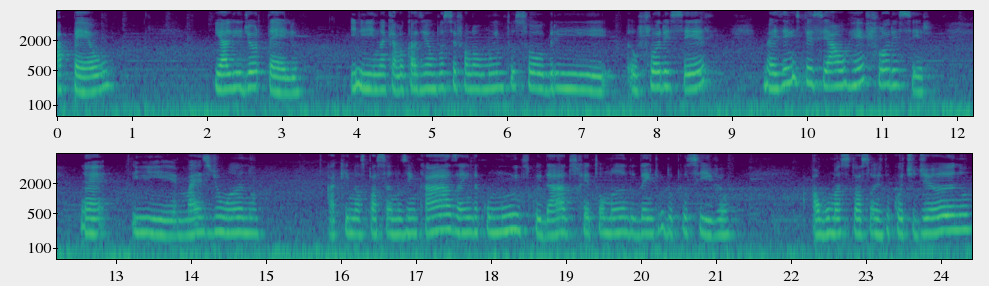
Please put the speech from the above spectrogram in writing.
a Pel e a Lídia Ortélio. E naquela ocasião você falou muito sobre o florescer mas em especial reflorescer. Né? E mais de um ano aqui nós passamos em casa, ainda com muitos cuidados, retomando dentro do possível algumas situações do cotidiano.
